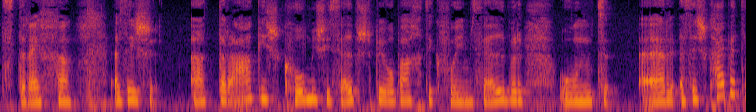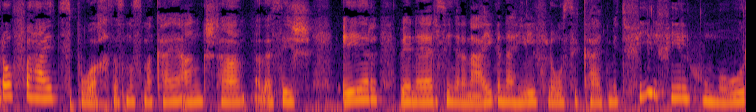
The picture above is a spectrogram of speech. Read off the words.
zu treffen. Es ist eine tragisch-komische Selbstbeobachtung von ihm selber und er, es ist kein Betroffenheitsbuch, das muss man keine Angst haben. Es ist eher, wenn er seiner eigenen Hilflosigkeit mit viel, viel Humor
